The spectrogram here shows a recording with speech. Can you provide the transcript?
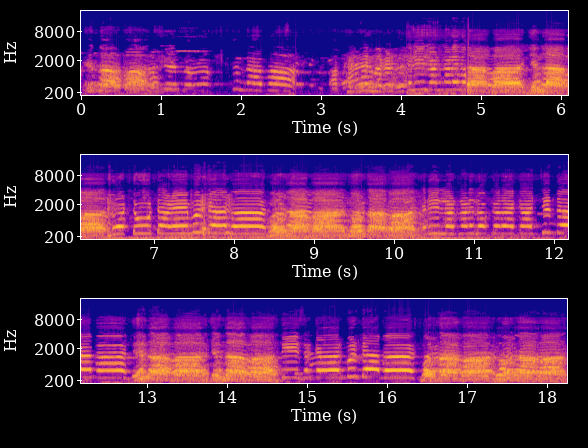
ਜਿੰਦਾਬਾਦ ਜਿੰਦਾਬਾਦ ਆਪਣੇ ਮਗਰ ਕਲੀ ਲੜਨ ਵਾਲੇ ਜਿੰਦਾਬਾਦ ਜਿੰਦਾਬਾਦ ਲੋਟੂ ਟਾਣੇ ਮੁਰਦਾਬਾਦ ਮੁਰਦਾਬਾਦ ਮੁਰਦਾਬਾਦ ਕਲੀ ਲੜਨ ਵਾਲੇ ਲੋਕਾਂ ਦਾ ਕਾ ਜਿੰਦਾਬਾਦ ਜਿੰਦਾਬਾਦ ਜਿੰਦਾਬਾਦ ਦੀ ਸਰਕਾਰ ਮੁਰਦਾਬਾਦ ਮੁਰਦਾਬਾਦ ਮੁਰਦਾਬਾਦ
